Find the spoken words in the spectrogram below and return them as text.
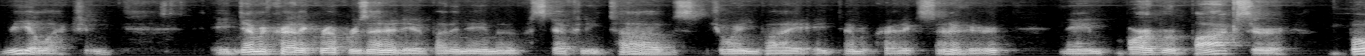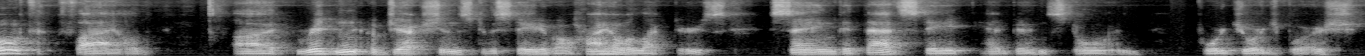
reelection, a Democratic representative by the name of Stephanie Tubbs, joined by a Democratic senator named Barbara Boxer, both filed uh, written objections to the state of Ohio electors saying that that state had been stolen for George Bush,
